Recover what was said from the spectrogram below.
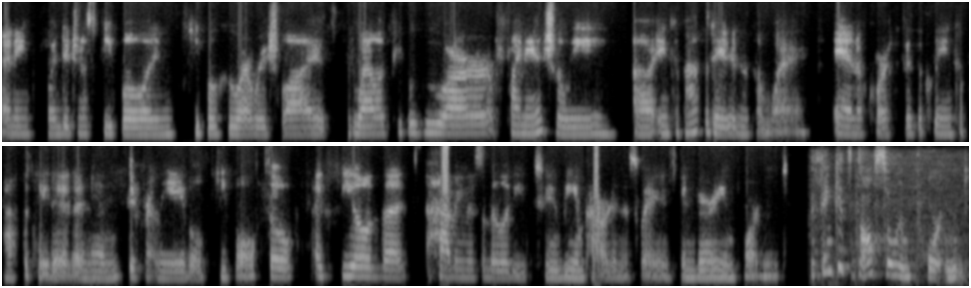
and indigenous people and people who are racialized, as well as people who are financially uh, incapacitated in some way. And of course, physically incapacitated and, and differently able people. So I feel that having this ability to be empowered in this way has been very important. I think it's also important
